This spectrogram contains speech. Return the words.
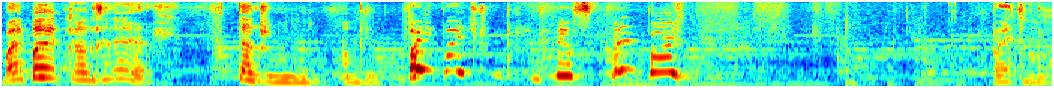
Bye-bye, прогресс. Также мне, а bye-bye, прогресс, bye-bye. Поэтому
